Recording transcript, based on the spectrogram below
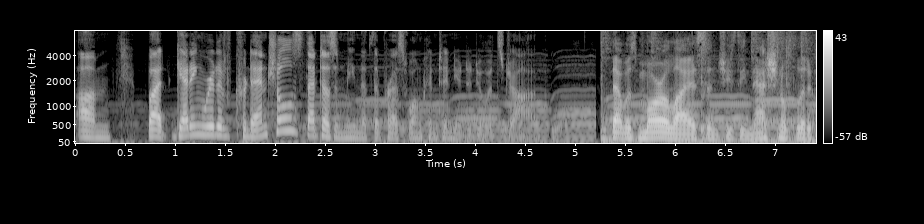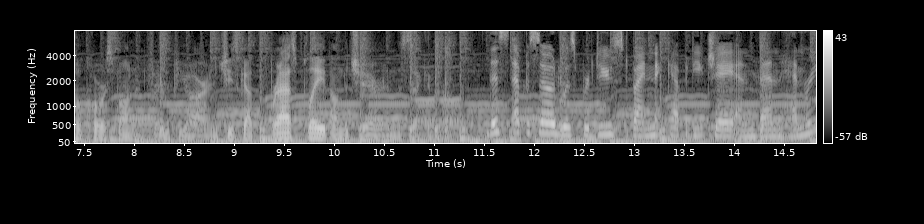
Um, but getting rid of credentials that doesn't mean that the press won't continue to do its job. That was Mara Liasson. She's the national political correspondent for NPR, and she's got the brass plate on the chair in the second row. This episode was produced by Nick Capodice and Ben Henry.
